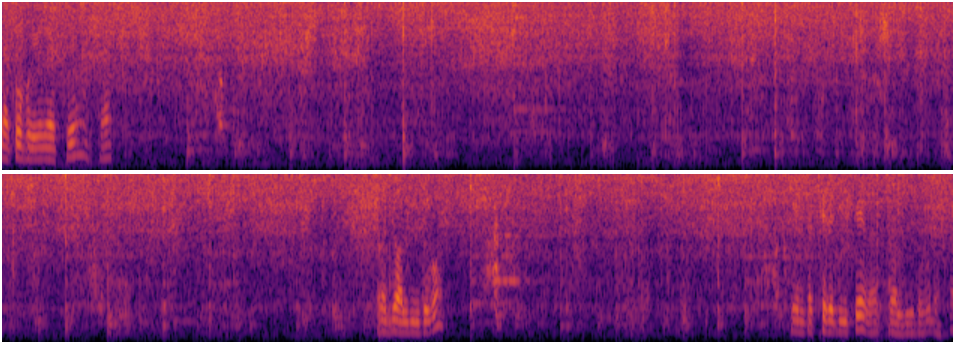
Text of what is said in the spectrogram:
দেখো হয়ে গেছে এটা। জল দিয়ে দেবো। তেলটা ছেড়ে দিয়েছে, এবার জল দিয়ে দেবো, দেখো।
